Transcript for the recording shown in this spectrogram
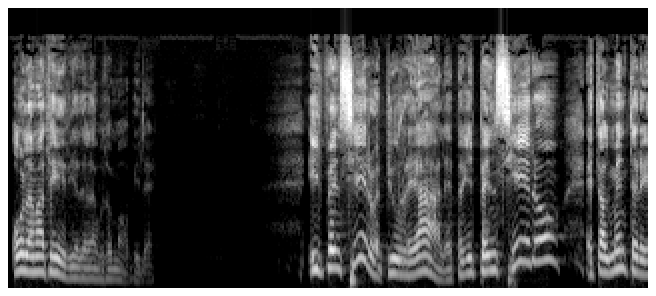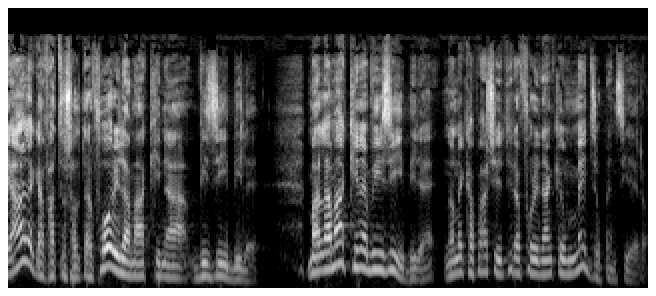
o la materia dell'automobile? Il pensiero è più reale, perché il pensiero è talmente reale che ha fatto saltare fuori la macchina visibile, ma la macchina visibile non è capace di tirare fuori neanche un mezzo pensiero.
